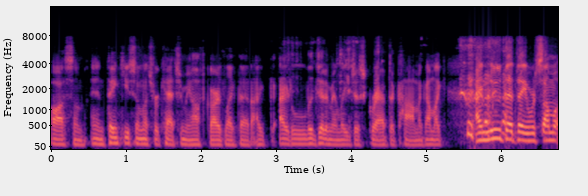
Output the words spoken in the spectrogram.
awesome. And thank you so much for catching me off guard like that. I i legitimately just grabbed a comic. I'm like i knew that they were some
